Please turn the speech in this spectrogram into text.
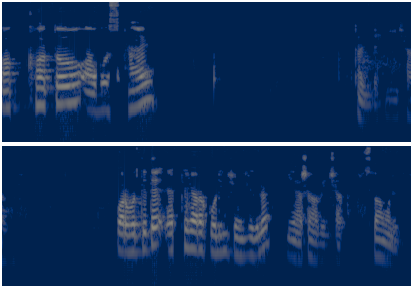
অক্ষত অবস্থায় থাকবে পরবর্তীতে এর থেকে আরও কঠিন সেগুলো নিয়ে আসা হবে ইনশাআল্লাহ আসসালামু আলাইকুম।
